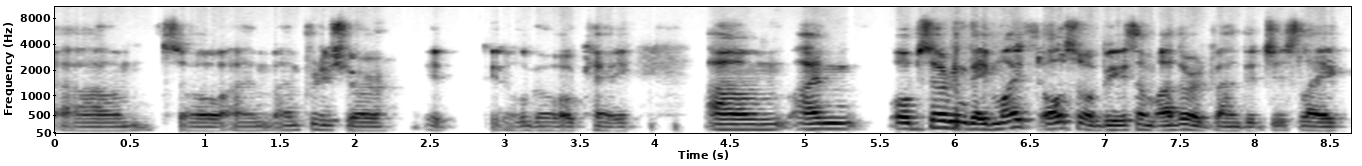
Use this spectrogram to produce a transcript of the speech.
Um, so i'm i'm pretty sure it it'll go okay. Um, I'm observing there might also be some other advantages, like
